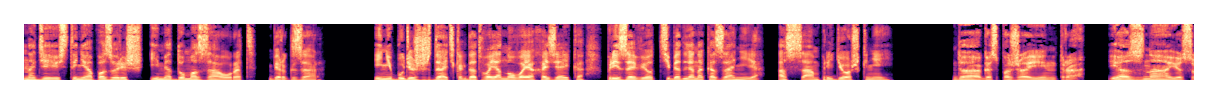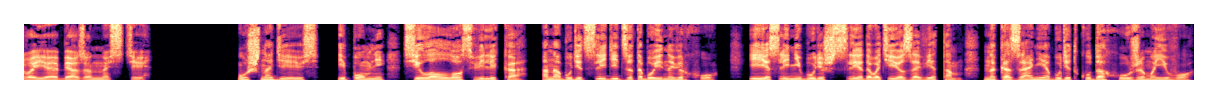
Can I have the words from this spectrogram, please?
«Надеюсь, ты не опозоришь имя дома Заурет, Бергзар, и не будешь ждать, когда твоя новая хозяйка призовет тебя для наказания, а сам придешь к ней». «Да, госпожа Интра, я знаю свои обязанности». «Уж надеюсь. И помни, сила Лос велика, она будет следить за тобой и наверху. И если не будешь следовать ее заветам, наказание будет куда хуже моего».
